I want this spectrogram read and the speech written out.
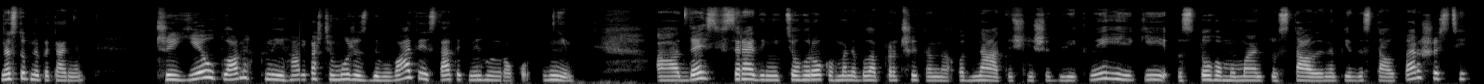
Наступне питання. Чи є у планах книга, яка ще може здивувати і стати книгою року? Ні. А десь всередині цього року в мене була прочитана одна, точніше, дві книги, які з того моменту стали на п'єдестал першості,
